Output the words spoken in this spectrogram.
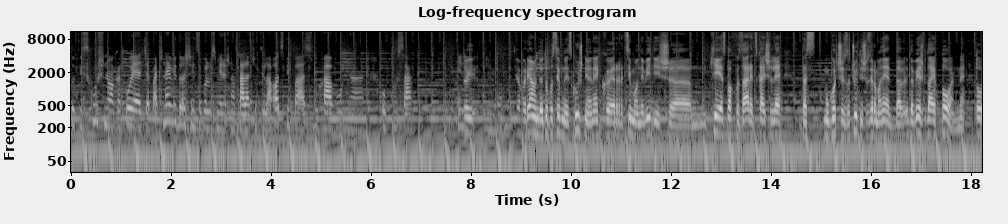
tudi izkušnjo, kako je, če pač ne vidiš in se bolj usmeriš na ostala čutila, od tipa sluha, vonja, okusa. Ja, verjamem, da je to posebna izkušnja, ne, ker recimo ne vidiš, uh, kje je sploh kozarec, kaj šele, da mogoče začutiš, oziroma ne, da, da veš, kdaj je poln. Ne. To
